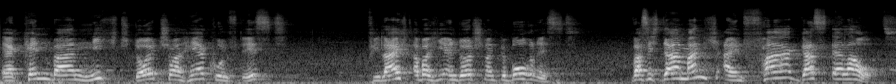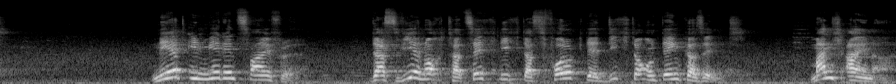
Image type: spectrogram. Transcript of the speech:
erkennbar nicht deutscher Herkunft ist, vielleicht aber hier in Deutschland geboren ist, was sich da manch ein Fahrgast erlaubt, nährt in mir den Zweifel, dass wir noch tatsächlich das Volk der Dichter und Denker sind. Manch einer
